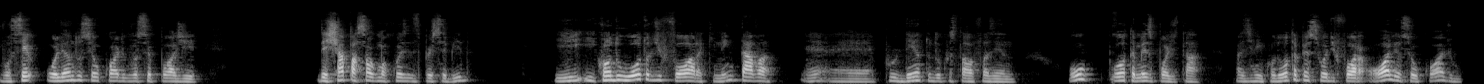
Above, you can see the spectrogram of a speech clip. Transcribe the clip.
você, olhando o seu código, você pode deixar passar alguma coisa despercebida. E, e quando o outro de fora, que nem estava é, é, por dentro do que você estava fazendo, ou outra mesmo pode estar, tá, mas enfim, quando outra pessoa de fora olha o seu código,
